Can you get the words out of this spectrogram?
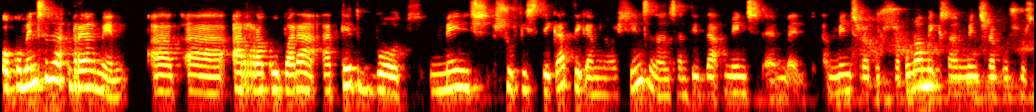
o comença realment a, a, a recuperar aquest vot menys sofisticat, diguem-ne així, en el sentit de menys, menys recursos econòmics, amb menys recursos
